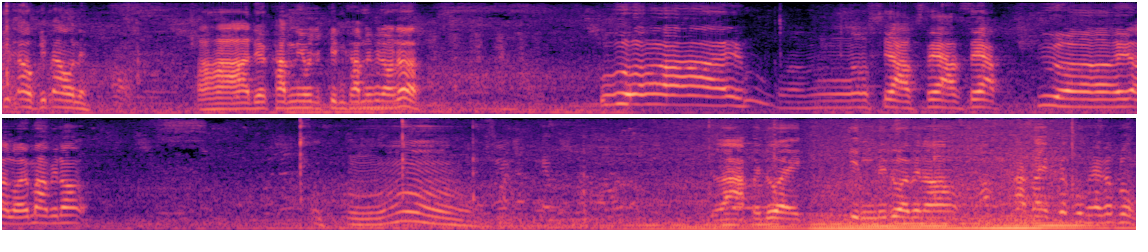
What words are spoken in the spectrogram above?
กินเอากินเอาเนี่ยอ่าเดี๋ยวคำนี้จะกินคำนี้พี่น้องเด้อว้ยแซ่บแซ่บแซ่บเฮ้ยอร่อยมากพี่น้องอลาบไปด้วยกินไปด้วยพี่น้องอาใส่เครื่องปรุงให้เครื่องปรุง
